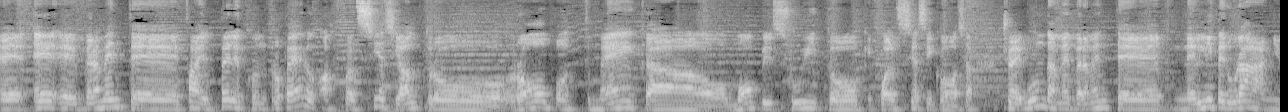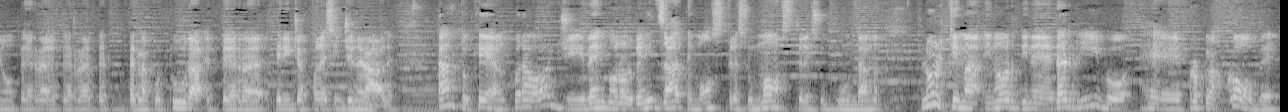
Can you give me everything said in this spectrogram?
Eh, e e veramente fa il pelo e contropelo a qualsiasi altro robot, mecha o mobile suite o che qualsiasi cosa. Cioè, Gundam è veramente nell'iperuranio per, per- per- per la cultura e per, per i giapponesi in generale. Tanto che ancora oggi vengono organizzate mostre su mostre su Gundam. L'ultima in ordine d'arrivo è proprio a Kobe,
